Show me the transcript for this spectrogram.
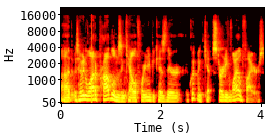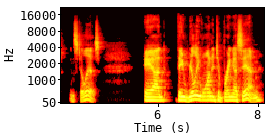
Uh, that was having a lot of problems in California because their equipment kept starting wildfires and still is. And they really wanted to bring us in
